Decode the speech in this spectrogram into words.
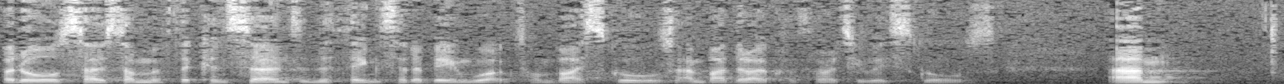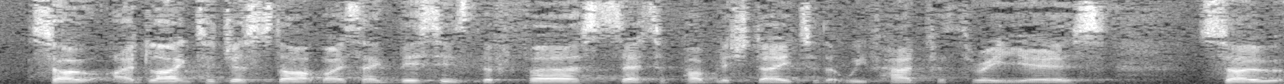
but also some of the concerns and the things that are being worked on by schools and by the local authority with schools. Um, so I'd like to just start by saying this is the first set of published data that we've had for three years. So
